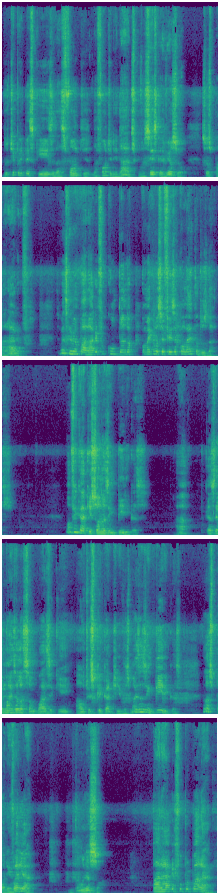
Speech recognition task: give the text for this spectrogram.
do tipo de pesquisa, das fontes, da fonte de dados que você escreveu seu, seus parágrafos, você vai escrever um parágrafo contando como é que você fez a coleta dos dados. Vamos ficar aqui só nas empíricas, tá? porque as demais elas são quase que autoexplicativas. Mas as empíricas, elas podem variar. Então, olha só. Parágrafo por parágrafo.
